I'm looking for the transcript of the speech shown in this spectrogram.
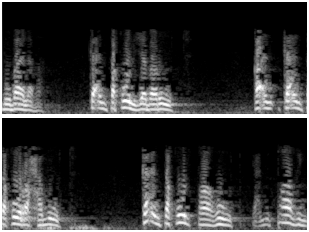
مبالغة. كأن تقول جبروت كأن تقول رحموت كأن تقول طاغوت. يعني طاغي.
